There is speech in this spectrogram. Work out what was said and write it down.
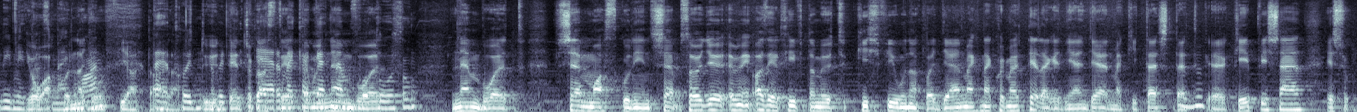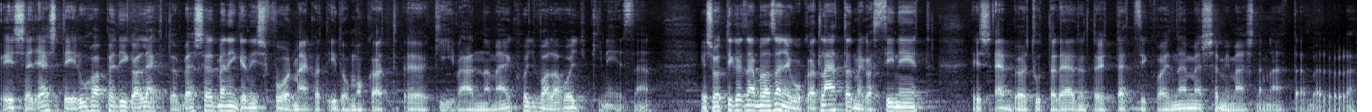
limit jó, az akkor megvan. nagyon fiatal Tehát, hogy, tűnt. hogy Én csak azt értem, hogy nem, nem volt, fotózunk. Nem volt sem maszkulin, sem. Szóval hogy azért hívtam őt kisfiúnak vagy gyermeknek, hogy mert tényleg egy ilyen gyermeki testet uh-huh. képvisel, és, és egy estély ruha pedig a legtöbb esetben igenis formákat, idomokat kívánna meg, hogy valahogy kinézzen. És ott igazából az anyagokat láttad, meg a színét, és ebből tudtad eldönteni, hogy tetszik vagy nem, mert semmi más nem láttál belőle.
